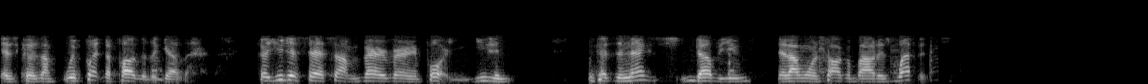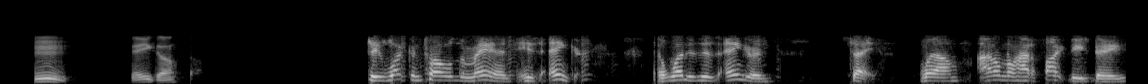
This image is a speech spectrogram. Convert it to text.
is because I'm we're putting a puzzle together. Because you just said something very, very important. You didn't, because the next W that I want to talk about is weapons. Mm. There you go. See, what controls a man is anger. And what does his anger say? Well, I don't know how to fight these days,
